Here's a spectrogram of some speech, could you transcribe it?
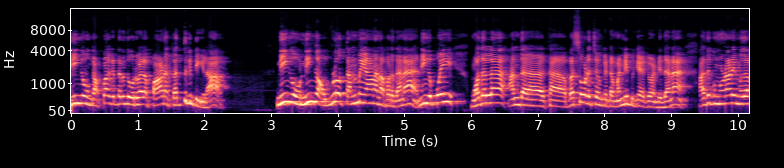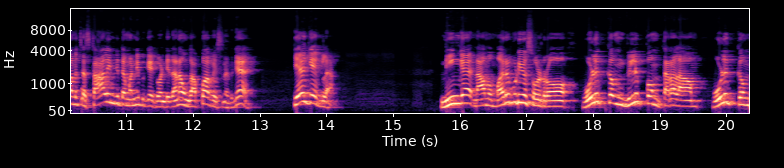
நீங்க உங்க அப்பா கிட்ட இருந்து ஒருவேளை பாடம் கத்துக்கிட்டீங்களா? நீங்க நீங்க அவ்வளோ தன்மையான நபர் தானே? நீங்க போய் முதல்ல அந்த க பஸ் உடைச்சவங்க கிட்ட மன்னிப்பு கேட்க வேண்டியதானே அதுக்கு முன்னாடி முதலமைச்சர் ஸ்டாலின் கிட்ட மன்னிப்பு கேட்க வேண்டியதானே உங்க அப்பா பேசினதுக்கு? ஏன் கேட்கல? நீங்க நாம மறுபடியும் சொல்றோம் ஒழுக்கம் விழுப்பம் தரலாம் ஒழுக்கம்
